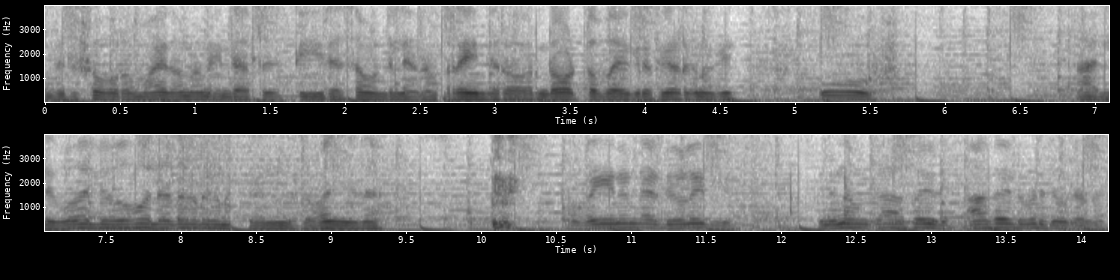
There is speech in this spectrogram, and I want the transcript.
ഇതൊരു ഷോറൂം ആയതുകൊണ്ടാണ്. ഇതിന്റെ അകത്ത് തീരെ സൗണ്ടില്ല റേഞ്ചർ ഓവറിന്റെ ഓട്ടോബയോഗ്രഫി കിടക്കണൊക്കെ. ഓ അലുവ അലുവ പോലെ കിടക്കണം. എന്തൊരു ഭംഗിയില്ല? അപ്പോൾ ഇങ്ങനെ ഉണ്ട് അടിപൊളിയില്ലേ പിന്നെ നമുക്ക് ആ സൈഡ് ആ സൈഡ് പിടിച്ച് നോക്കാം.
